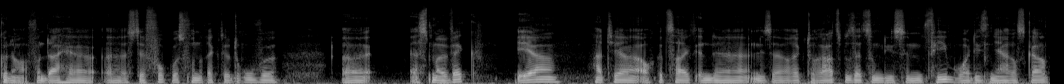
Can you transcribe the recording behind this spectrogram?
Genau, von daher äh, ist der Fokus von Rektor Druwe äh, erstmal weg. Er hat ja auch gezeigt in, der, in dieser Rektoratsbesetzung, die es im Februar diesen Jahres gab,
